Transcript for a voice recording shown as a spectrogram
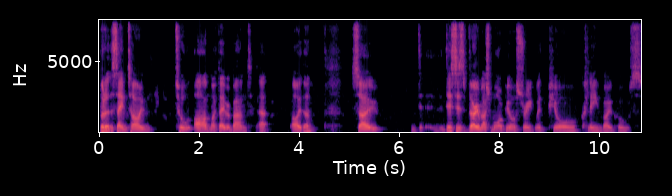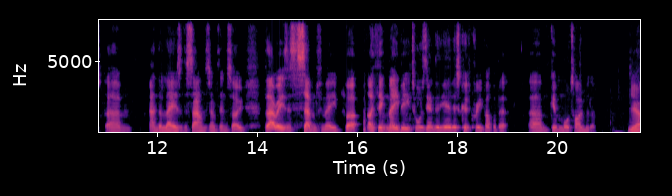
But at the same time, Tool aren't my favorite band uh, either. So this is very much more up your street with pure, clean vocals um, and the layers of the sounds and everything. So for that reason, it's a seven for me. But I think maybe towards the end of the year, this could creep up a bit, um, given more time with it. Yeah,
